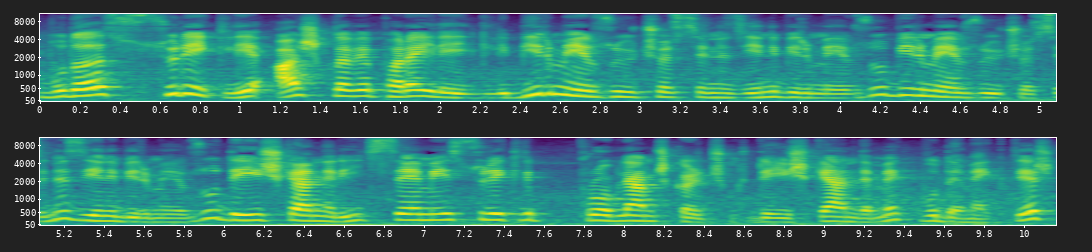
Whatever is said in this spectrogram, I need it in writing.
Bu da sürekli aşkla ve para ile ilgili bir mevzuyu çözseniz yeni bir mevzu, bir mevzuyu çözseniz yeni bir mevzu. Değişkenleri hiç sevmeyiz. Sürekli problem çıkarır çünkü değişken demek bu demektir.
